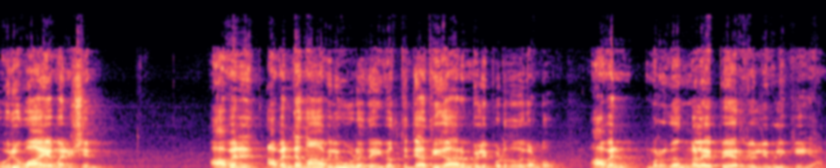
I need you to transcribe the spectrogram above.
ഉരുവായ മനുഷ്യൻ അവൻ അവന്റെ നാവിലൂടെ ദൈവത്തിന്റെ അധികാരം വെളിപ്പെടുന്നത് കണ്ടോ? അവൻ മൃഗങ്ങളെ പേർ ചൊല്ലി വിളിക്കുകയാണ്.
